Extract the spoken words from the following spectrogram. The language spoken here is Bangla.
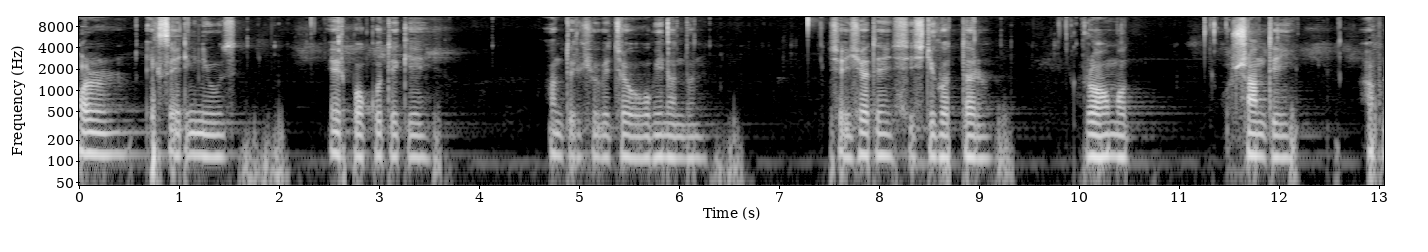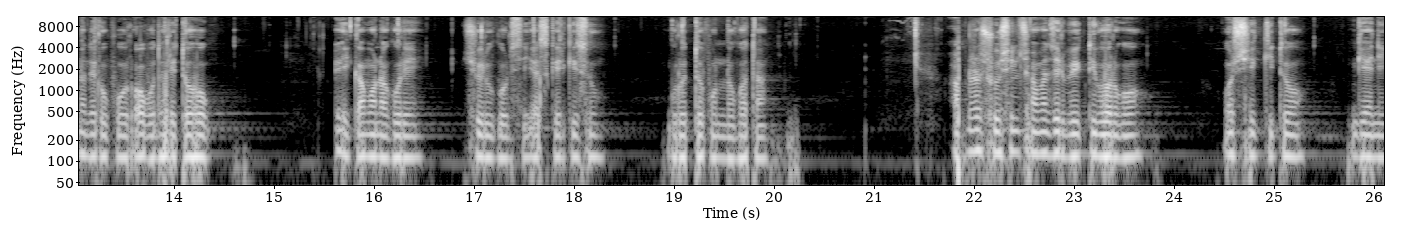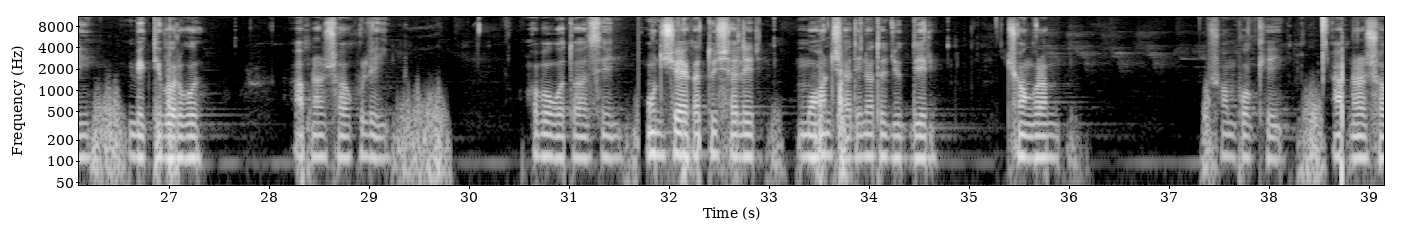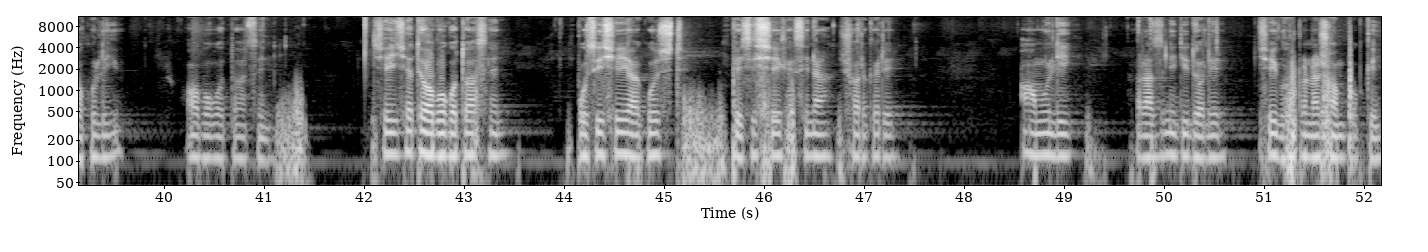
অল এক্সাইটিং নিউজ এর পক্ষ থেকে আন্তরিক শুভেচ্ছা ও অভিনন্দন। সেই সাথে সৃষ্টিকর্তার রহমত ও শান্তি আপনাদের উপর অবধারিত হোক। এই কামনা করে শুরু করছি আজকের কিছু গুরুত্বপূর্ণ কথা। আপনারা সুশীল সমাজের ব্যক্তিবর্গ ও শিক্ষিত, জ্ঞানী ব্যক্তিবর্গ, আপনারা সকলেই অবগত আছেন। উনিশশো একাত্তর সালের মহান স্বাধীনতা যুদ্ধের সংগ্রাম সম্পর্কে আপনারা সকলেই অবগত আছেন। সেই সাথে অবগত আছেন পঁচিশে আগস্ট ফেসিস শেখ হাসিনা সরকারের আওয়ামী লীগ রাজনীতি দলের সেই ঘটনা সম্পর্কে।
